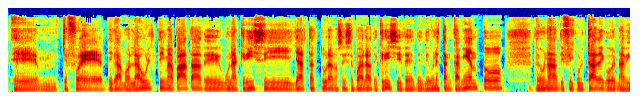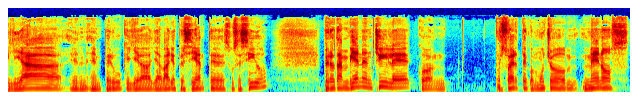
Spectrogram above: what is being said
eh, que fue, digamos, la última pata de una crisis, ya a esta altura no sé si se puede hablar de crisis, de, un estancamiento, de una dificultad de gobernabilidad en, en Perú que lleva ya varios presidentes sucesivos, pero también en Chile con por suerte, con mucho menos,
